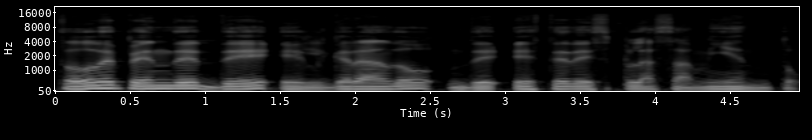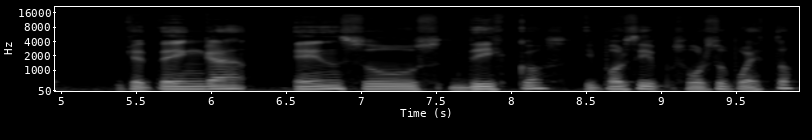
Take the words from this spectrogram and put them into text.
Todo depende del el grado de este desplazamiento que tenga en sus discos y por, por supuesto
